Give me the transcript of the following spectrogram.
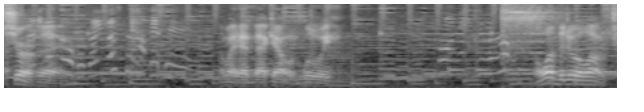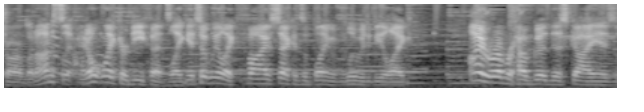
Sure thing. I might head back out with Louie. I wanted to do a lot with Charme, but honestly, I don't like her defense. Like, it took me like five seconds of playing with Louie to be like, I remember how good this guy is.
